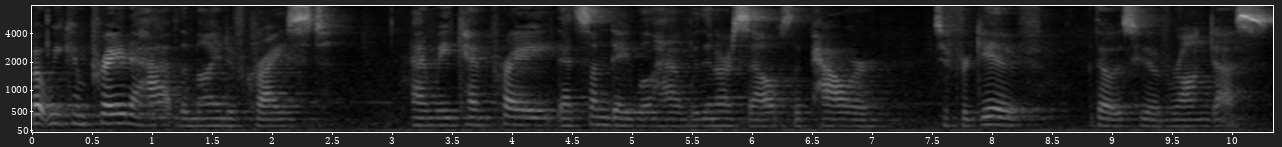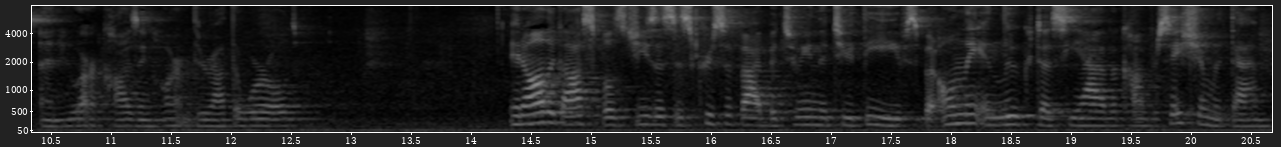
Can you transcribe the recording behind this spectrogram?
But we can pray to have the mind of Christ and we can pray that someday we'll have within ourselves the power to forgive those who have wronged us and who are causing harm throughout the world. In all the Gospels, Jesus is crucified between the two thieves, but only in Luke does he have a conversation with them.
